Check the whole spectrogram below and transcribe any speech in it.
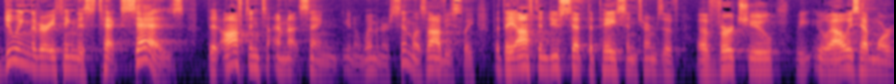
doing the very thing this text says. That often, I'm not saying you know women are sinless, obviously, but they often do set the pace in terms of, of virtue. We, we always have more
